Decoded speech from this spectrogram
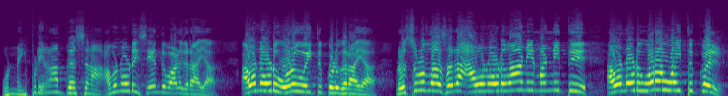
உன்னை இப்படியெல்லாம் பேசுறான் அவனோடு சேர்ந்து வாழுகிறாயா? அவனோடு உறவு வைத்துக் கொள்கிறாயா? ரசூலுல்லா சொல்ற அவனோடு தான் நீ மன்னித்து அவனோடு உறவு வைத்துக்கொள்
